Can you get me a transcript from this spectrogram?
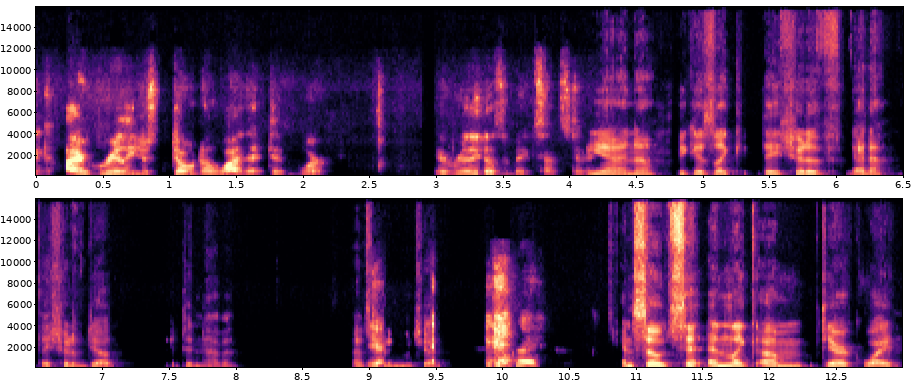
Like, I really just don't know why that didn't work. It really doesn't make sense to me. Yeah, I know because like they should have. I know they should have gelled. It didn't happen. That's Yeah. pretty much it. Okay. And so and like um Derrick White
